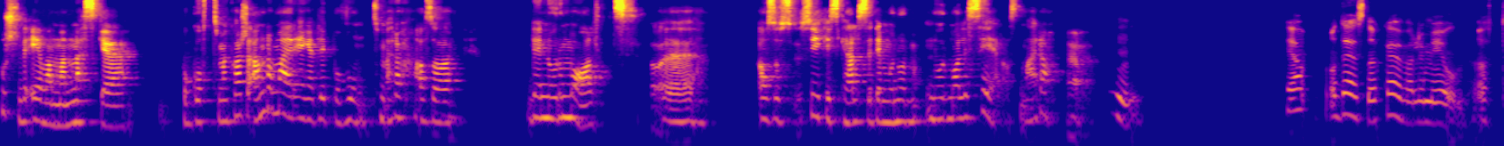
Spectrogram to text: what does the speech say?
hvordan det er å være menneske på godt, men kanskje enda mer egentlig på vondt med. Altså, det er normalt. eh, altså psykisk helse, det må normaliseres mer, da. Ja. mm. Ja, og det snakker jeg veldig mye om, at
